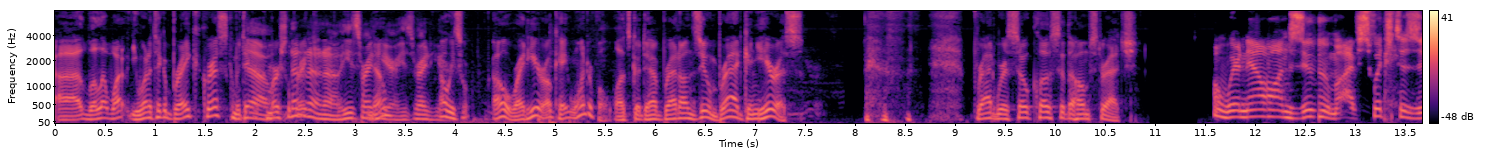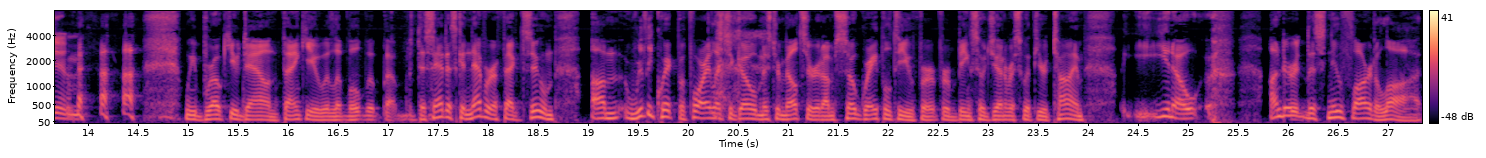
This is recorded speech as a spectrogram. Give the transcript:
Uh, well, what, you want to take a break, Chris? Can we take No, a commercial no, break? no, no, no. he's right here. He's right here. Oh, he's oh right here. Okay, wonderful. Well, it's good to have Brad on Zoom. Brad, can you hear us? Brad, we're so close to the home stretch. Oh, we're now on Zoom. I've switched to Zoom. We broke you down. Thank you. Well, DeSantis can never affect Zoom. Um, really quick before I let you go, Mr. Meltzer, and I'm so grateful to you for, for being so generous with your time. You know, under this new Florida law,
